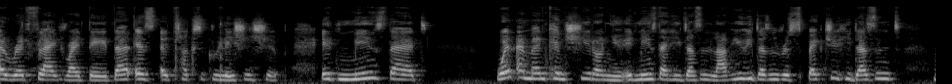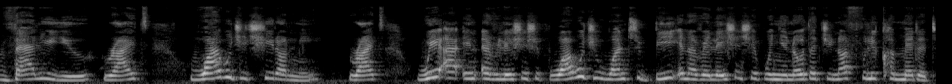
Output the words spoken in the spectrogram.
a red flag right there. That is a toxic relationship. It means that when a man can cheat on you, it means that he doesn't love you, he doesn't respect you, he doesn't value you, right? Why would you cheat on me? Right? We are in a relationship. Why would you want to be in a relationship when you know that you're not fully committed?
